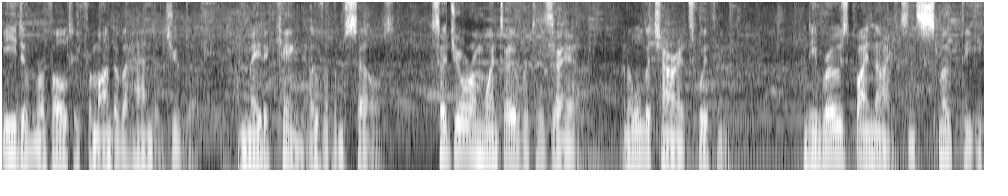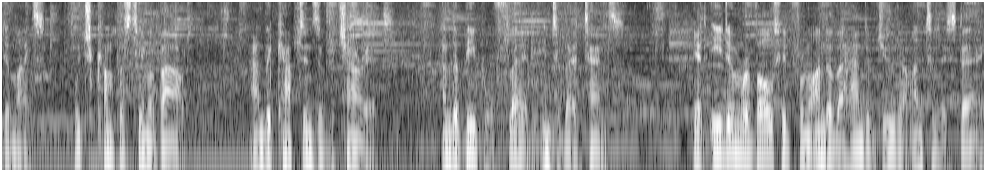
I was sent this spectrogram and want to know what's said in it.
Edom revolted from under the hand of Judah, and made a king over themselves. So Joram went over to Zair, and all the chariots with him. And he rose by night and smote the Edomites, which compassed him about, and the captains of the chariots. And the people fled into their tents. Yet Edom revolted from under the hand of Judah unto this day.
